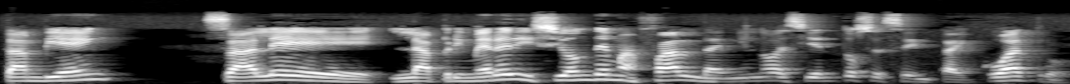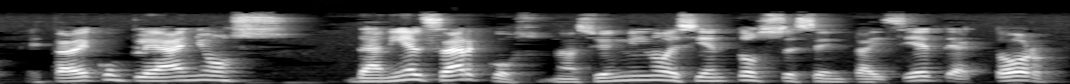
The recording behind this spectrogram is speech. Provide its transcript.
También sale la primera edición de Mafalda en 1964. Está de cumpleaños Daniel Sarcos, nació en 1967, actor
